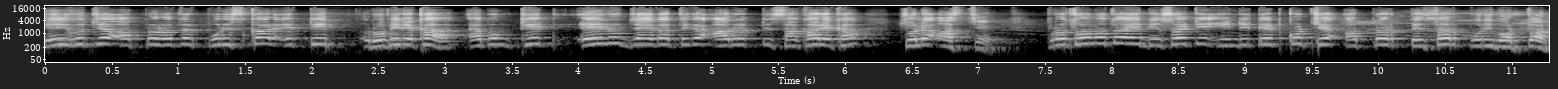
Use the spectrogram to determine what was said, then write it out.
এই হচ্ছে আপনার হাতের পরিষ্কার একটি রবি রেখা এবং ঠিক এইরূপ জায়গা থেকে আরও একটি শাখা রেখা চলে আসছে। প্রথমত এই বিষয়টি ইন্ডিকেট করছে আপনার পেশার পরিবর্তন।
